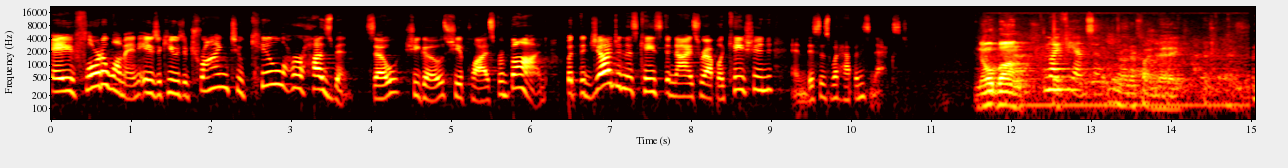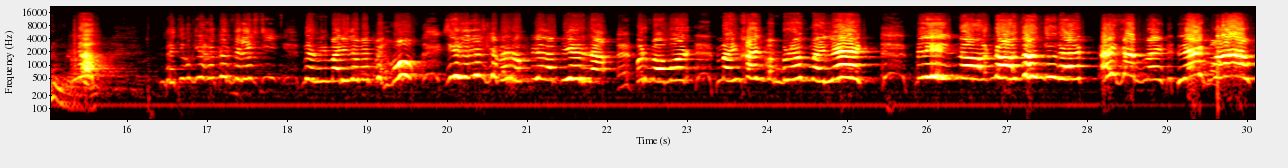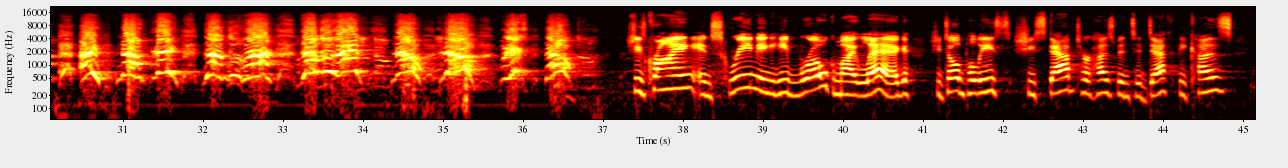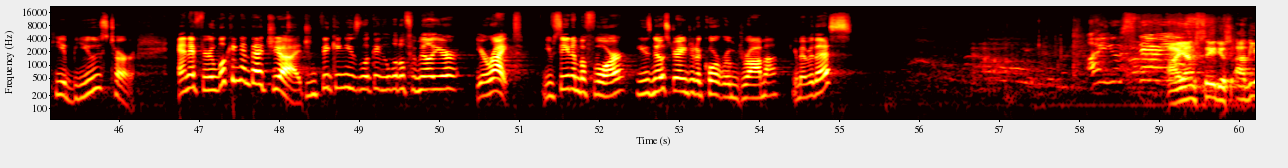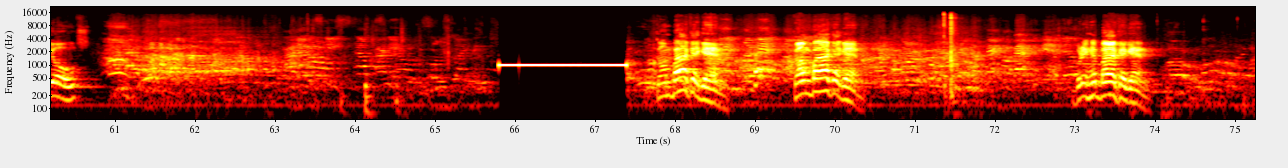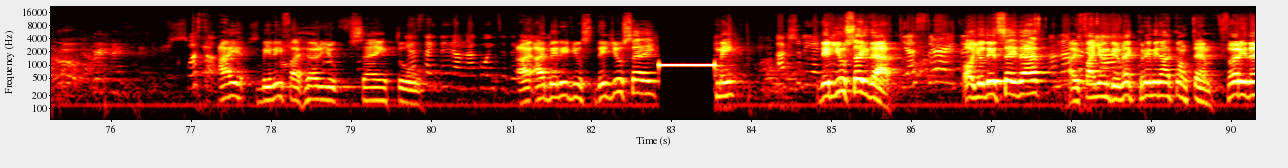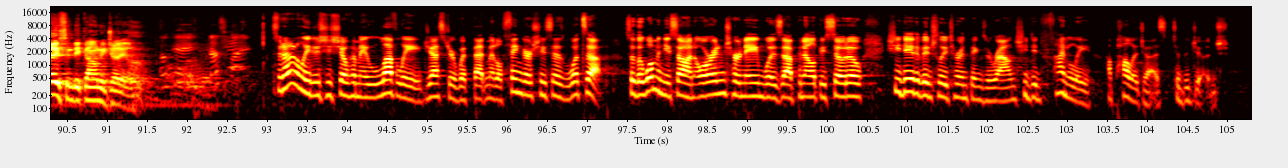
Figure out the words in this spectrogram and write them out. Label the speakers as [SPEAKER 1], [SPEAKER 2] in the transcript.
[SPEAKER 1] A Florida woman is accused of trying to kill her husband. So she goes, she applies for bond. But the judge in this case denies her application, and this is what happens next.
[SPEAKER 2] No bond.
[SPEAKER 3] No hay fianza.
[SPEAKER 4] Your Honor, if I may.
[SPEAKER 5] Me tengo que ir a la cárcel así. Pero mi marido me pegó. Si eres el que me rompió la pierna. Por favor. My husband broke my leg. Please, no, no, don't do that. I have my leg broke. I, no, please, don't do that. Don't do that. No, no, please, no.
[SPEAKER 1] She's crying and screaming, He broke my leg. She told police she stabbed her husband to death because he abused her. And if you're looking at that judge and thinking he's looking a little familiar, you're right. You've seen him before. He's no stranger to courtroom drama. You remember this?
[SPEAKER 3] Are you serious?
[SPEAKER 2] I am serious. Adios. Come back again. Come back again. Bring him back again. I believe I heard you saying to.
[SPEAKER 3] yes, I did. I'm not going to the.
[SPEAKER 2] I, I believe you. Did you say me?
[SPEAKER 3] Actually, I
[SPEAKER 2] Did you say that?
[SPEAKER 3] Yes, sir. I did.
[SPEAKER 2] Oh, you did say that? I find you in direct criminal contempt. 30 days in the county jail.
[SPEAKER 1] So not only did she show him a lovely gesture with that middle finger, she says, What's up? So the woman you saw in orange, her name was uh, Penelope Soto. She did eventually turn things around. She did finally apologize to the judge.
